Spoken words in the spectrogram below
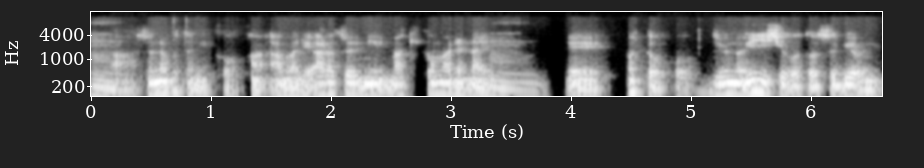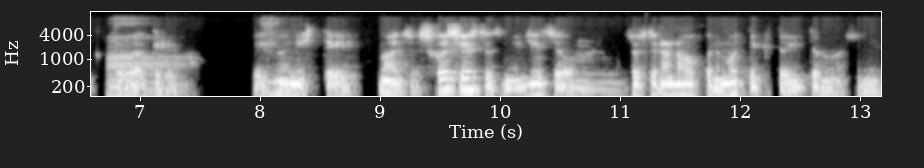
うんあそんなことにこうああまり争いに巻き込まれない、うんでもっとこう自分のいい仕事をするように心がけるあというふうにして、まあ、少しずつですね、人生をそちらの方向に持っていくといいと思いますね。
